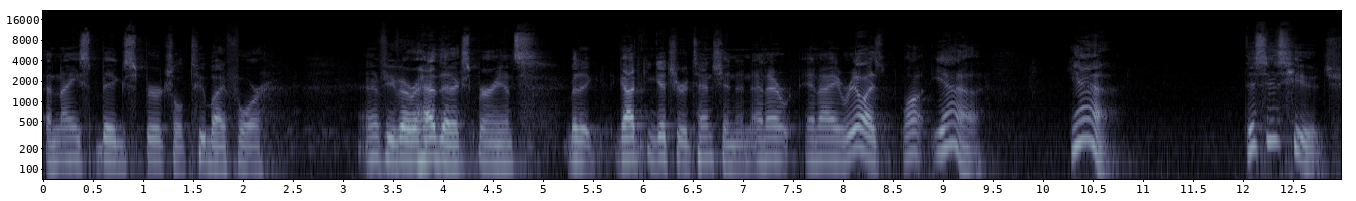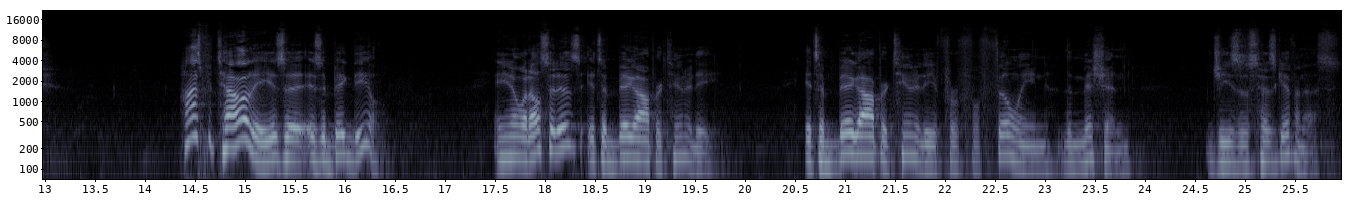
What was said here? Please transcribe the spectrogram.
a nice big spiritual two by four. And if you've ever had that experience, but it, God can get your attention. And, and, I, and I realized, well, yeah, yeah, this is huge. Hospitality is a, is a big deal. And you know what else it is? It's a big opportunity. It's a big opportunity for fulfilling the mission Jesus has given us.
